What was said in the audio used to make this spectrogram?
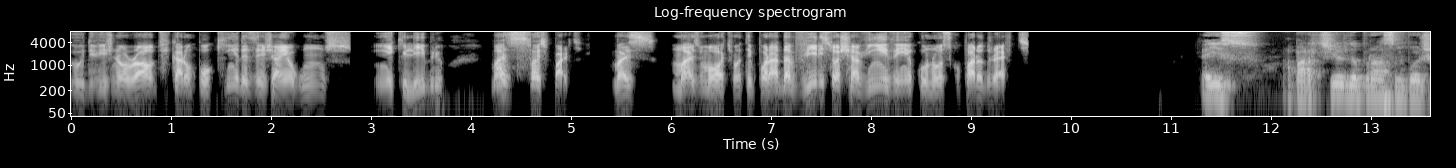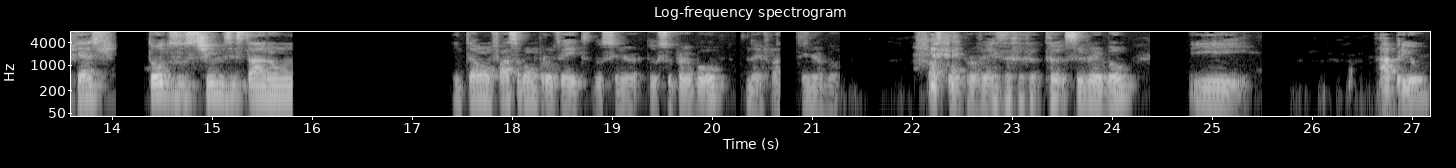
o Divisional Round ficaram um pouquinho a desejar em alguns em equilíbrio, mas faz parte. Mas mais uma ótima temporada. Vire sua chavinha e venha conosco para o draft. É isso. A partir do próximo podcast, todos os times estarão. Então faça bom proveito do, senior, do Super Bowl. Não falar Senior Bowl. Faça bom proveito do Super Bowl. E abril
